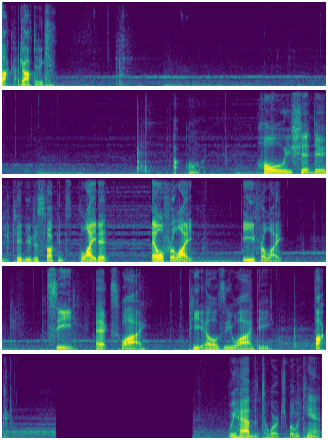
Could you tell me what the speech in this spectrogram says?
Fuck, I dropped it again. Oh, oh my. Holy shit, dude. Can you just fucking light it? L for light. E for light. C. X. Y. P. L. Z. Y. D. Fuck. We have the torch, but we can't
